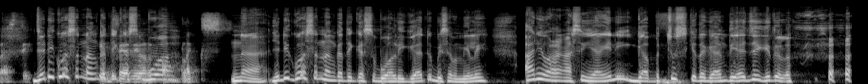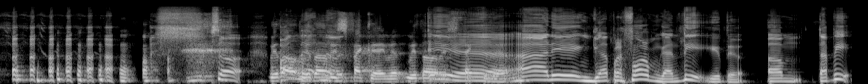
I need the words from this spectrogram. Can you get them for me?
pasti, jadi gue senang ketika sebuah complex. nah jadi gue senang ketika sebuah liga tuh bisa memilih ah ini orang asing yang ini gak becus kita ganti aja gitu loh. So with all, with all respect ya with, all iya, respect ah ini gak perform ganti gitu. Um, tapi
